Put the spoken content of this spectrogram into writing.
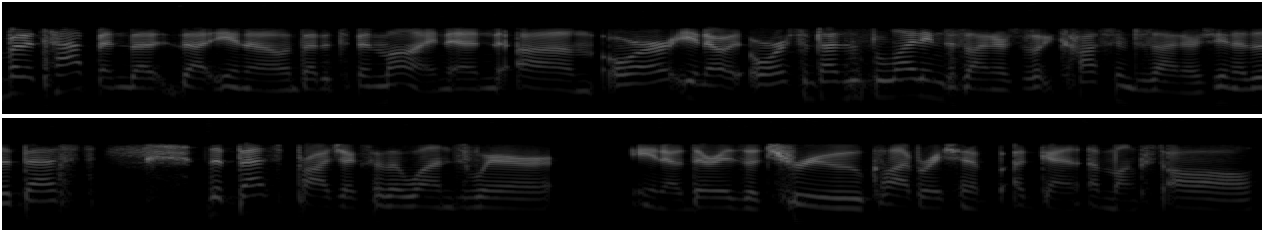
but it's happened that that you know that it's been mine, and um, or you know, or sometimes it's the lighting designers, like costume designers. You know, the best the best projects are the ones where you know there is a true collaboration again amongst all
